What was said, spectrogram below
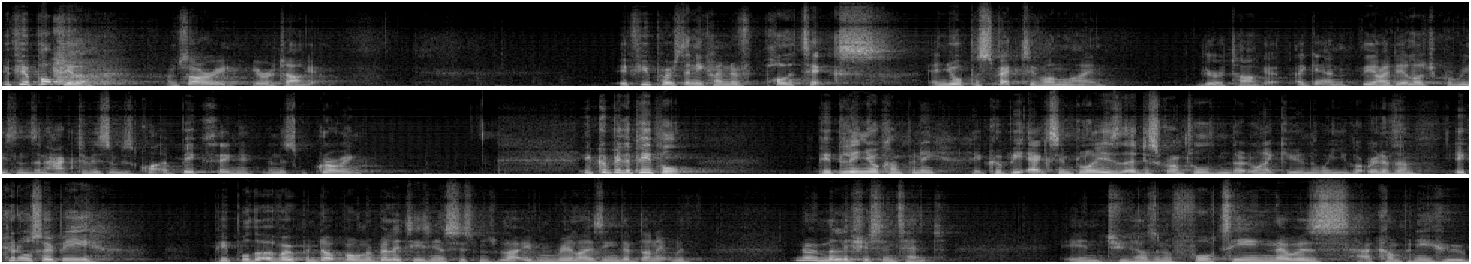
If you're popular, I'm sorry, you're a target. If you post any kind of politics and your perspective online, you're a target. Again, the ideological reasons and hacktivism is quite a big thing and it's growing. It could be the people people in your company. It could be ex employees that are disgruntled and don't like you and the way you got rid of them. It could also be people that have opened up vulnerabilities in your systems without even realizing they've done it with no malicious intent. In 2014, there was a company who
